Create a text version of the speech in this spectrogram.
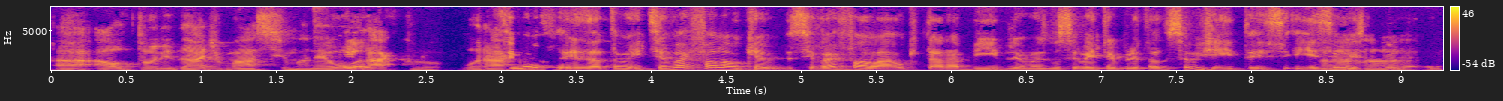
a, autoridade máxima, né? O é. oráculo. oráculo. Você vai, exatamente. Você vai falar o que é, você vai falar o que está na Bíblia, mas você vai interpretar do seu jeito. Esse, esse é o esquema. Né?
